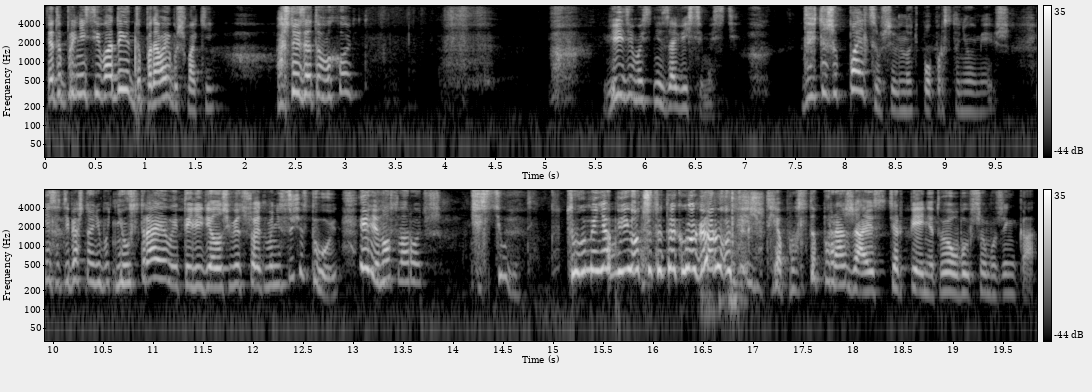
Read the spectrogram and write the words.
Это принеси воды, да подавай башмаки. А что из этого выходит? Видимость независимости. Да и ты же пальцем шевельнуть попросту не умеешь. Если тебя что-нибудь не устраивает, ты или делаешь вид, что этого не существует, или нос воротишь. Чистюля ты. Ты у меня бьет, что ты такое огородишь. Нет, я просто поражаюсь терпению твоего бывшего муженька.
